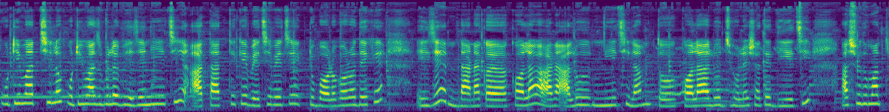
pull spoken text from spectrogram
পুঁটি মাছ ছিল, পুঁটি মাছগুলো ভেজে নিয়েছি আর তার থেকে বেছে বেছে একটু বড় বড় দেখে এই যে দানা কলা আর আলু নিয়েছিলাম। তো কলা আলুর ঝোলের সাথে দিয়েছি আর শুধুমাত্র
